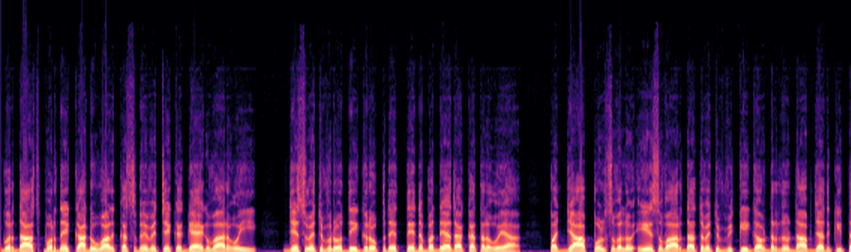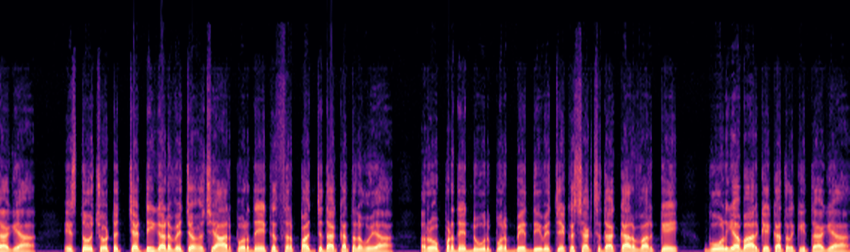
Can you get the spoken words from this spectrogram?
ਗੁਰਦਾਸਪੁਰ ਦੇ ਕਾਨੂੰਵਾਲ ਕਸਬੇ ਵਿੱਚ ਇੱਕ ਗੈਂਗਵਾਰ ਹੋਈ, ਜਿਸ ਵਿੱਚ ਵਿਰੋਧੀ ਗਰੁੱਪ ਦੇ ਤਿੰਨ ਬੰਦਿਆਂ ਦਾ ਕਤਲ ਹੋਇਆ। ਪੰਜਾਬ ਪੁਲਿਸ ਵੱਲੋਂ ਇਸ ਵਾਰਦਾਤ ਵਿੱਚ ਵਿੱਕੀ ਗਾਉਂਡਰ ਨੂੰ ਨਾਮਜ਼ਦ ਕੀਤਾ ਗਿਆ। ਇਸ ਤੋਂ ਛੁੱਟ ਚੰਡੀਗੜ੍ਹ ਵਿੱਚ ਹੁਸ਼ਿਆਰਪੁਰ ਦੇ ਇੱਕ ਸਰਪੰਚ ਦਾ ਕਤਲ ਹੋਇਆ। ਰੋਪੜ ਦੇ ਨੂਰਪੁਰ ਬੇਦੀ ਵਿੱਚ ਇੱਕ ਸ਼ਖਸ ਦਾ ਘਰ ਵਰ ਕੇ ਗੋਲੀਆਂ ਮਾਰ ਕੇ ਕਤਲ ਕੀਤਾ ਗਿਆ।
